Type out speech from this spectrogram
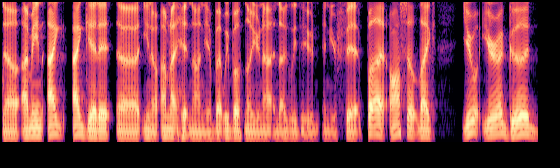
No, I mean, I I get it. Uh, you know, I'm not hitting on you, but we both know you're not an ugly dude and you're fit. But also, like, you you're a good,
